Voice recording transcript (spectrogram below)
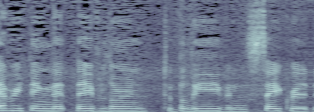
everything that they've learned to believe in sacred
